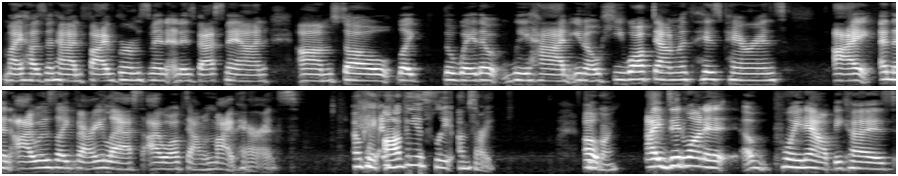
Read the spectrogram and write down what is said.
My husband had five groomsmen and his best man. Um, so like the way that we had, you know, he walked down with his parents. I and then I was like very last. I walked down with my parents. Okay, obviously, I'm sorry. Keep Oh, going. I did want to uh, point out because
